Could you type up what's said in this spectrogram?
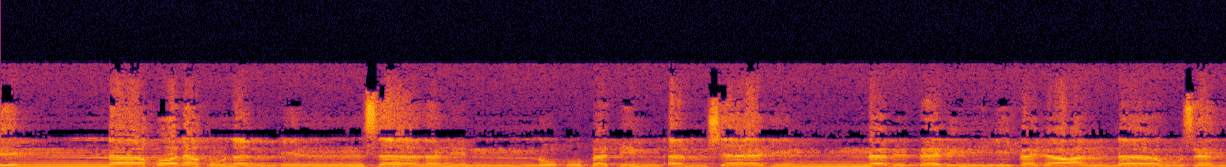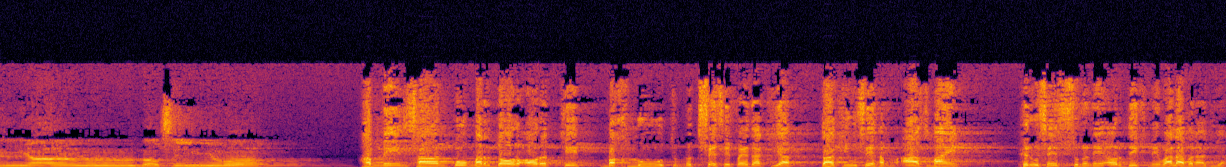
إنا خلقنا الإنسان من نطفة أمشاج نبتليه فجعلناه سميعا بصيرا ہم نے انسان کو مرد اور عورت کے مخلوط نطفے سے پیدا کیا تاکہ اسے ہم آزمائیں پھر اسے سننے اور دیکھنے والا بنا دیا۔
